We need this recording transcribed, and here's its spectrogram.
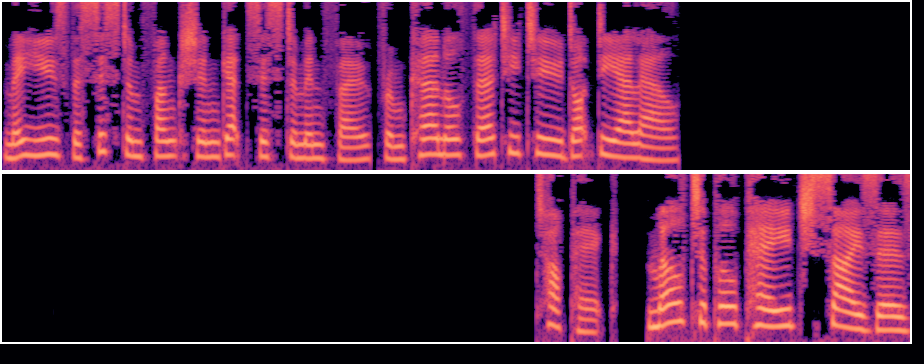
may use the system function getSystemInfo from kernel 32.dll. Topic: Multiple page sizes.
